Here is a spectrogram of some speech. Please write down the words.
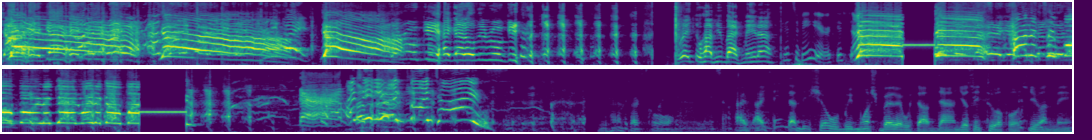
Go ahead, go ahead. Yeah! Yeah! Rookie, I got all the rookies. Great to have you back, Mina. Good to be here. Good job. Ah! Yes! Yes! How did she fall for it again? Way to go, Bob! I've been here like five times. Your hands are cold. I, I think that the show would be much better without Dan, just the two of us, you and me.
